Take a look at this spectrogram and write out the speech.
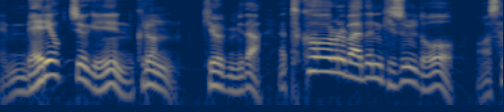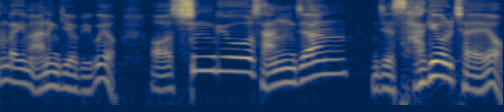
매력적인 그런 기업입니다. 특허를 받은 기술도 어, 상당히 많은 기업이고요. 어, 신규 상장 이제 4개월 차예요.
